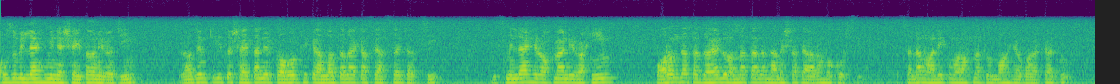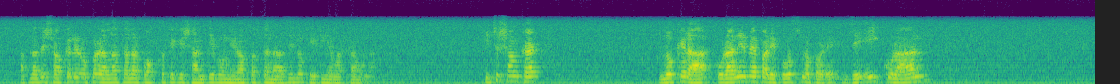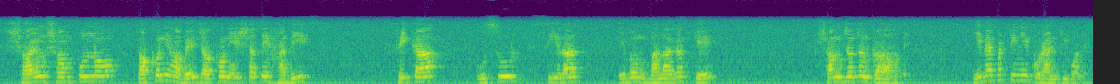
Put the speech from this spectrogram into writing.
আউজুবিল্লাহ মিনের শৈতান রাজিম। শয়তানের কবল থেকে আল্লাহ তালার কাছে আশ্রয় চাচ্ছি। রহমান রহিম। পরমদাতা দয়ালু আল্লাহ তালার নামের সাথে আরম্ভ করছি। আসসালামু আলাইকুম রহমতুল্লাহ বারাকাতু আপনাদের সকলের উপরে আল্লাহ তালার পক্ষ থেকে শান্তি এবং নিরাপত্তা নাজিল হোক, এটি আমার কামনা। কিছু সংখ্যক লোকেরা কোরআনের ব্যাপারে প্রশ্ন করে যে এই কোরআন স্বয়ং সম্পূর্ণ তখনই হবে যখন এর সাথে হাদিস, ফিকা, উসুল, সিরাত এবং বালাগাতকে সংযোজন করা হবে। এ ব্যাপারটি নিয়ে কোরআন কি বলে?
